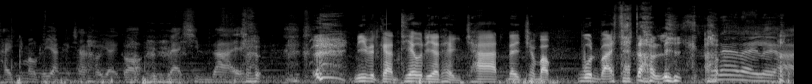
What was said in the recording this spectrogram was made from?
ใครที่มาอุทยานแห่งชาติเขาใหญ่ก็แวะชิมได้ นี่เป็นการเที่ยวอุทยานแห่งชาติในฉบับบุญบายสตอรี่ครับไม่ได้อะไรเลยอะ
